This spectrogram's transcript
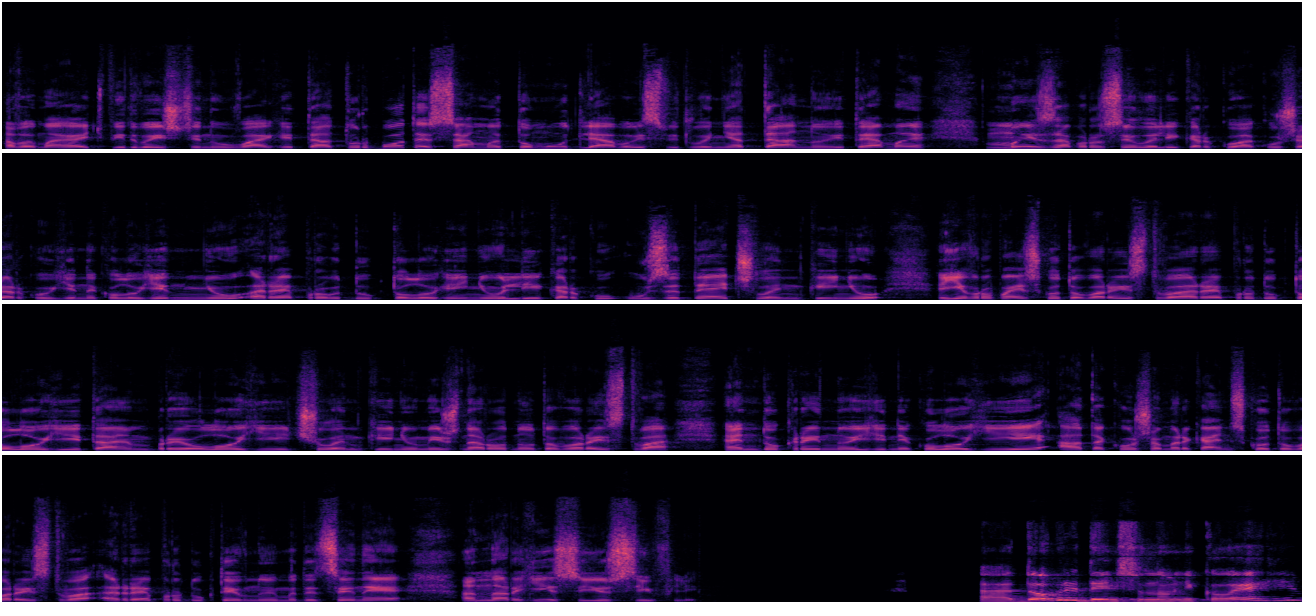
вимагають підвищеної уваги та турботи. Саме тому для висвітлення даної теми ми запросили лікарку, акушерку, гінекологиню, репродуктологиню, лікарку УЗД, членкиню Європейського товариства репродуктології та ембріології, членкиню міжнародного товариства ендокринної гінекології, а також американського товариства репродуктивної медицини Наргіс Юсіфлі. Е, Добрий день, шановні колеги.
